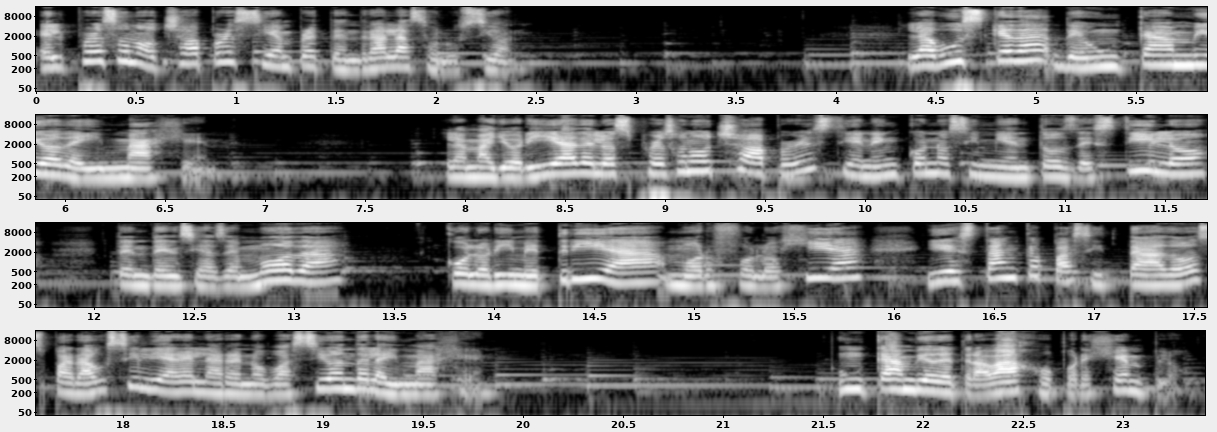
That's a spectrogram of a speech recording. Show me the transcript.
el personal shopper siempre tendrá la solución. La búsqueda de un cambio de imagen. La mayoría de los personal shoppers tienen conocimientos de estilo, tendencias de moda, colorimetría, morfología y están capacitados para auxiliar en la renovación de la imagen. Un cambio de trabajo, por ejemplo.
